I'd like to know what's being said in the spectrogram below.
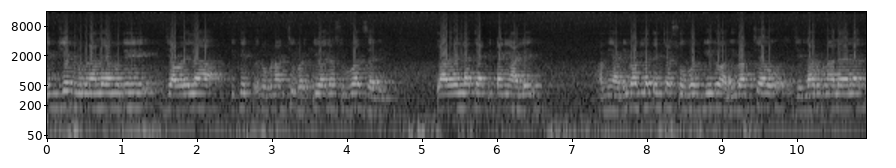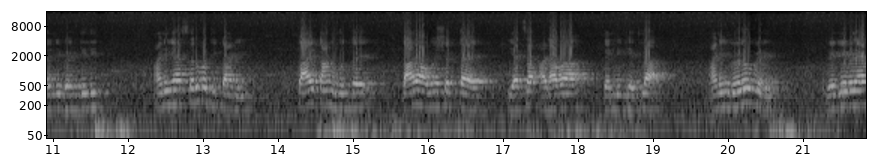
एम जी एम रुग्णालयामध्ये ज्या वेळेला तिथे रुग्णांची भरती व्हायला सुरुवात झाली त्यावेळेला त्या ठिकाणी आले. आम्ही अलिबागला त्यांच्यासोबत गेलो. अलिबागच्या जिल्हा रुग्णालयाला त्यांनी भेट दिली. आणि या सर्व ठिकाणी काय काम होतं आहे काय आवश्यकता आहे याचा आढावा त्यांनी घेतला. आणि वेळोवेळी वेगवेगळ्या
